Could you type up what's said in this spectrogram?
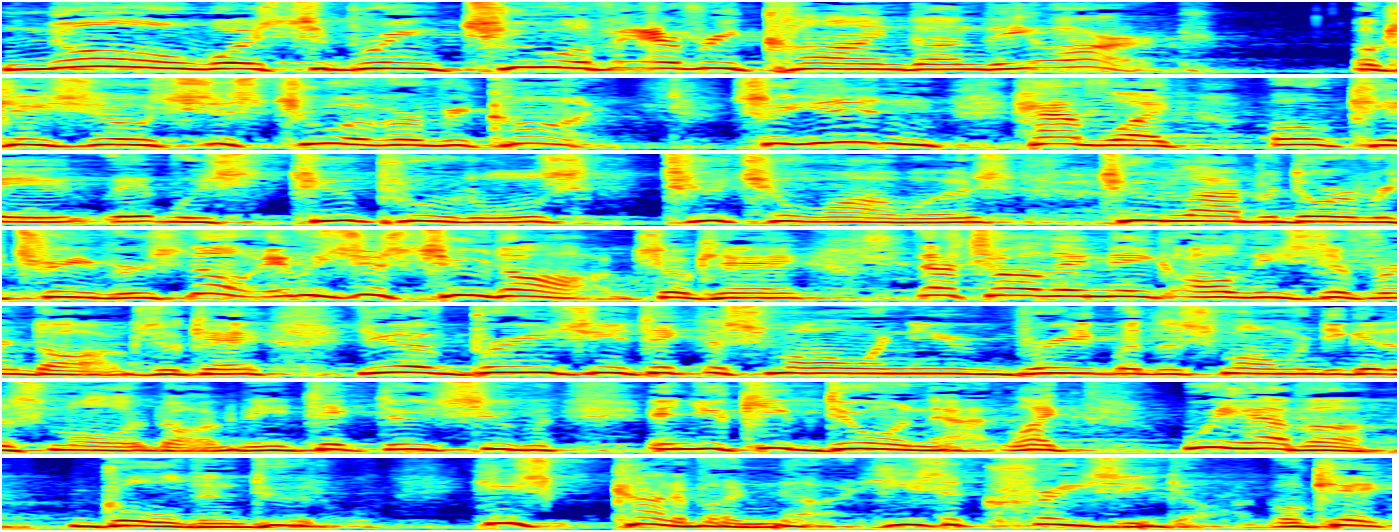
Noah was to bring two of every kind on the ark. Okay, so it's just two of every kind. So you didn't have like, okay, it was two poodles, two chihuahuas, two Labrador retrievers. No, it was just two dogs, okay? That's how they make all these different dogs, okay? You have breeds, you take the small one, you breed it with the small one, you get a smaller dog. Then you take two, and you keep doing that. Like, we have a golden doodle. He's kind of a nut. He's a crazy dog, okay?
